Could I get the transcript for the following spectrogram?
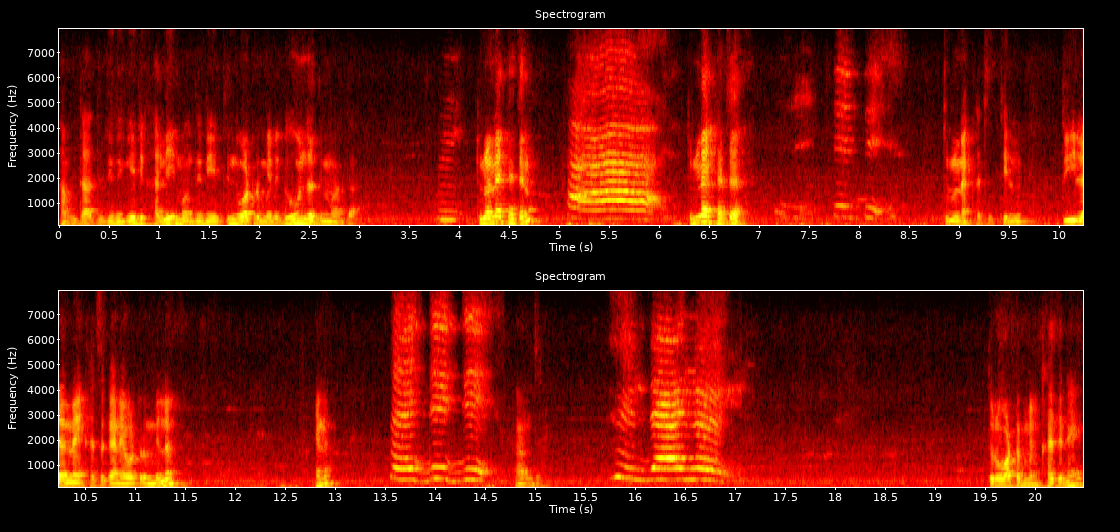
थांबता दिदी दीदी गेली खाली. मग दीदी येते वॉटरमेलन घेऊन जाते मग आता. तुला नाही खायचं ना? तुला नाही खायचं? तुला नाही खायचं. तिला तिला नाही खायचं काय नाही वॉटर मिलन है ना? हा जा. तुला वॉटर मिलन खायचं नाही?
